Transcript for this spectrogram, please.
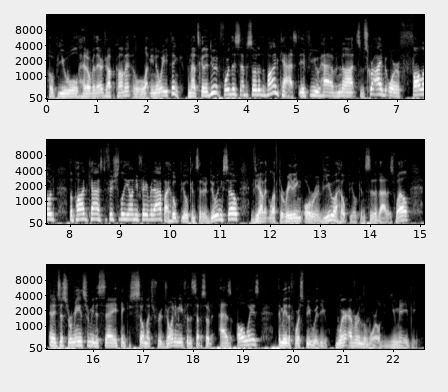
Hope you will head over there, drop a comment, and let me know what you think. And that's going to do it for this episode of the podcast. If you have not subscribed or followed the podcast officially on your favorite app, I hope you'll consider doing so. If you haven't left a rating or review, review. I hope you'll consider that as well. And it just remains for me to say thank you so much for joining me for this episode, as always, and may the force be with you wherever in the world you may be.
